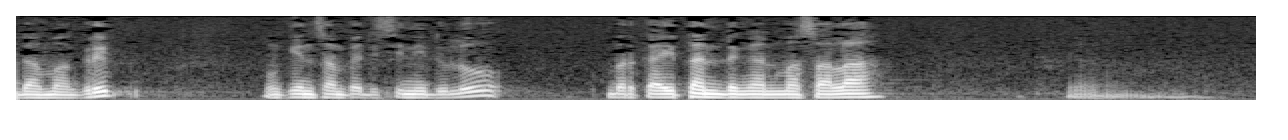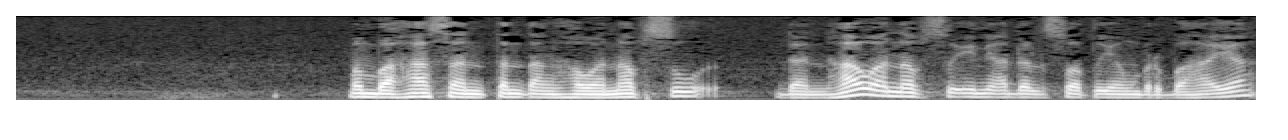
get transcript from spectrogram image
sudah maghrib. Mungkin sampai di sini dulu berkaitan dengan masalah ya, pembahasan tentang hawa nafsu dan hawa nafsu ini adalah sesuatu yang berbahaya,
